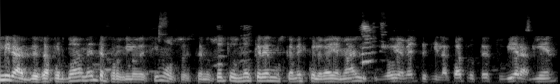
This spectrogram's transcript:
mira, desafortunadamente, porque lo decimos, este, nosotros no queremos que a México le vaya mal y obviamente si la 4T estuviera bien,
